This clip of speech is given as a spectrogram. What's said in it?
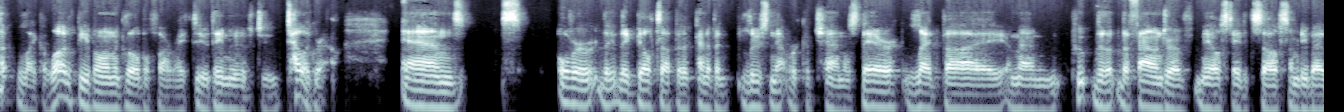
like a lot of people on the global far right do, they moved to Telegram. And over, they, they built up a kind of a loose network of channels there, led by a man, who, the, the founder of Male State itself, somebody by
